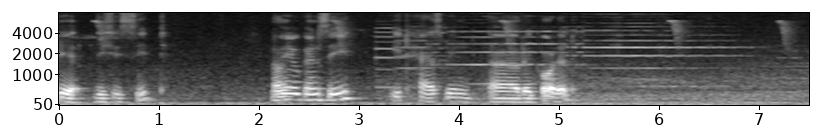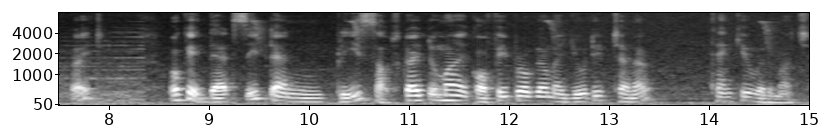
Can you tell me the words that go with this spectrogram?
here this is it. Now you can see it has been uh, recorded. Right? Okay that's it. And please subscribe to my Coffee Programmer youtube channel. Thank you very much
